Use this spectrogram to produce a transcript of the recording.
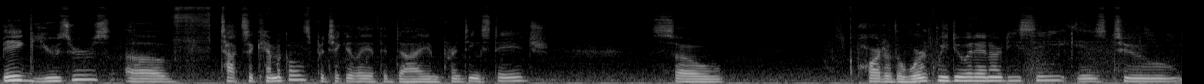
big users of toxic chemicals, particularly at the dye and printing stage. So, part of the work we do at NRDC is to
